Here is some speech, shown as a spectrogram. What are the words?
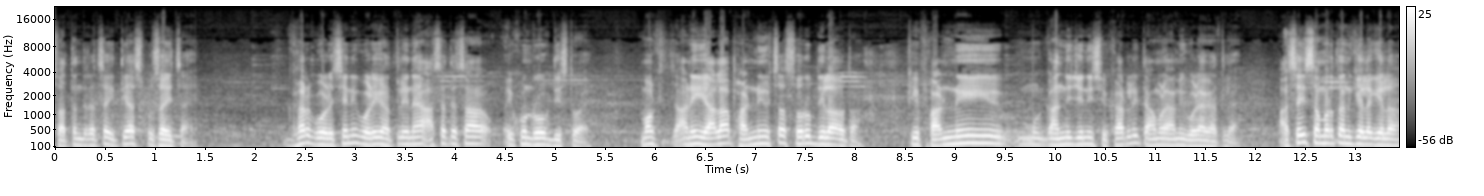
स्वातंत्र्याचा इतिहास पुसायचा आहे. घर गोडसेनी गोळी घातली नाही असा त्याचा एकूण रोग दिसतो आहे. मग आणि याला फाळणीचा स्वरूप दिला होता की फाळणी गांधीजींनी स्वीकारली त्यामुळे आम्ही गोळ्या घातल्या. असंही समर्थन केलं गेलं.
